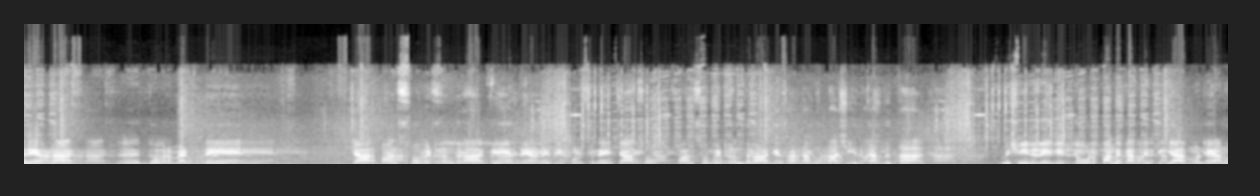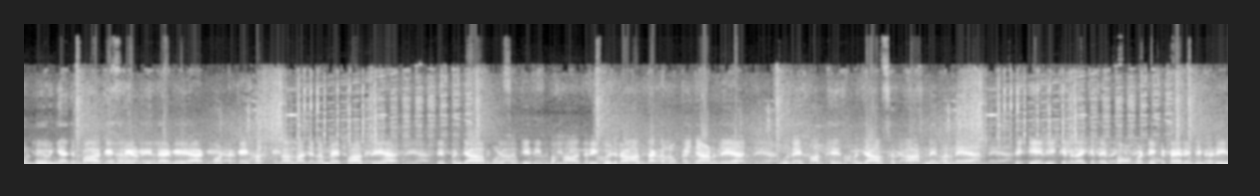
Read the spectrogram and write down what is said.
ਹਰਿਆਣਾ ਗਵਰਨਮੈਂਟ ਨੇ 4-500 ਮੀਟਰ ਅੰਦਰ ਆ ਕੇ ਹਰਿਆਣੇ ਦੀ ਪੁਲਿਸ ਨੇ 400-500 ਮੀਟਰ ਅੰਦਰ ਆ ਕੇ ਸਾਡਾ ਮੁੰਡਾ ਸ਼ਹੀਦ ਕਰ ਦਿੱਤਾ। ਮਸ਼ੀਨਰੀ ਦੀ ਤੋੜ ਭੰਨ ਕਰ ਦਿੱਤੀ ਆ। ਮੁੰਡਿਆਂ ਨੂੰ ਬੋਰੀਆਂ 'ਚ ਪਾ ਕੇ ਹਰਿਆਣੇ ਲੈ ਗਏ ਆ। ਕੁੱਟ ਕੇ ਹਸਪਤਾਲਾਂ 'ਚ ਲੰਮੇ ਪਾਤੇ ਆ ਤੇ ਪੰਜਾਬ ਪੁਲਿਸ ਜਿਹਦੀ ਬਹਾਦਰੀ ਗੁਜਰਾਤ ਤੱਕ ਲੋਕੀ ਜਾਣਦੇ ਆ, ਉਹਦੇ ਹੱਥੇ ਪੰਜਾਬ ਸਰਕਾਰ ਨੇ ਬੰਨੇ ਆ। ਤੇ ਇਹ ਵੀ ਕਿਤੇ ਨਾ ਕਿਤੇ ਬਹੁਤ ਵੱਡੇ ਕਟਹਿਰੇ 'ਚ ਖੜੀ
